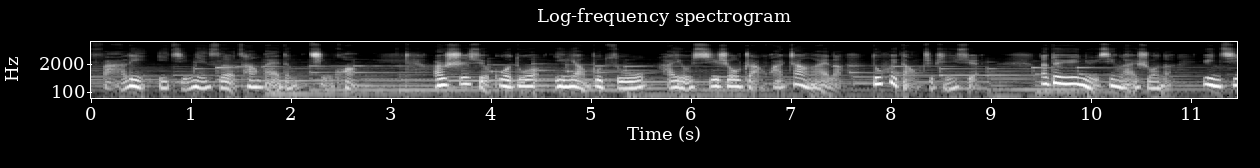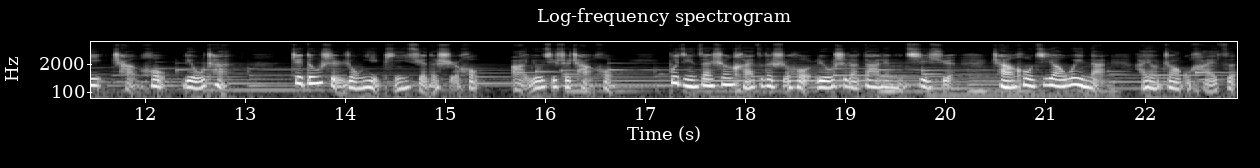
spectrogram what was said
乏力以及面色苍白等情况，而失血过多、营养不足，还有吸收转化障碍呢，都会导致贫血。那对于女性来说呢，孕期、产后、流产，这都是容易贫血的时候。啊，尤其是产后，不仅在生孩子的时候流失了大量的气血，产后既要喂奶，还要照顾孩子。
